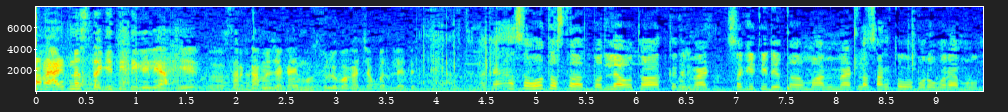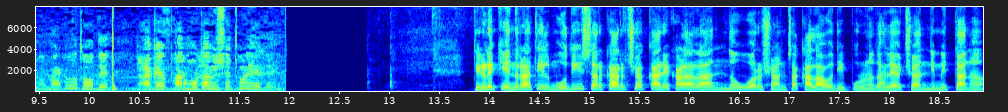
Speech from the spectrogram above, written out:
मॅटनं स्थगिती दिलेली आहे सरकारनं ज्या काही महसूल विभागाच्या बदल्यात आहेत. त्याला काय असं होत असतात बदल्या होतात कधी मॅट स्थगिती देतं मग आम्ही मॅटला सांगतो बरोबर आहे म्हणून मॅट होत होते. हा काही फार मोठा विषय थोडी आहे तिकडे केंद्रातील मोदी सरकारच्या कार्यकाळाला नऊ वर्षांचा कालावधी पूर्ण झाल्याच्या निमित्तानं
